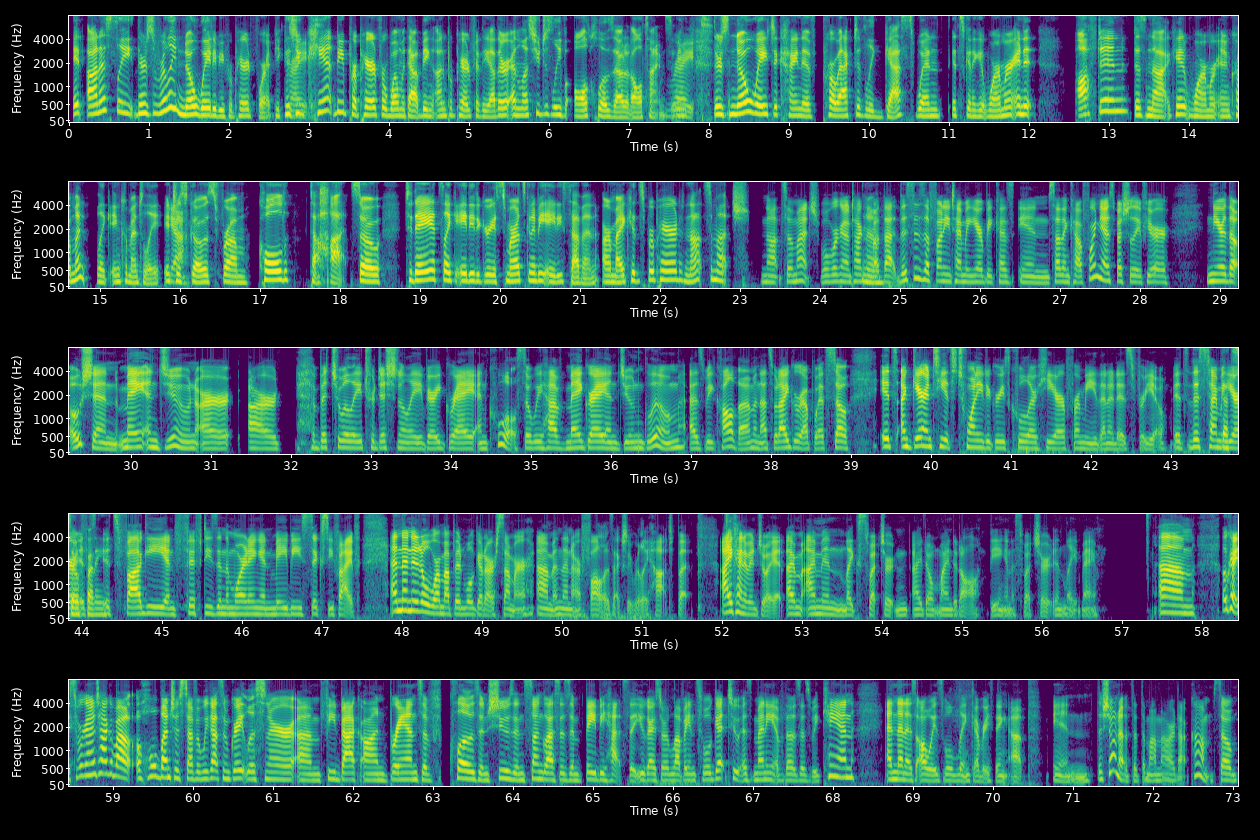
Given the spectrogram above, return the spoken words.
It honestly, there's really no way to be prepared for it because you can't be prepared for one without being unprepared for the other unless you just leave all clothes out at all times. I mean, Right. there's no way to kind of proactively guess when it's going to get warmer and it often does not get warmer increment like incrementally. It Yeah. just goes from cold to hot. So today it's like 80 degrees, tomorrow it's going to be 87. Are my kids prepared? Not so much. Not so much. Well, we're going to talk No. about that. This is a funny time of year because in Southern California, especially if you're near the ocean, May and June are are habitually traditionally very gray and cool. So we have May gray and June gloom as we call them, and that's what I grew up with. So it's I guarantee it's 20 degrees cooler here for me than it is for you. It's this time of That's year so it's, funny. it's foggy and 50s in the morning and maybe 65. And then it'll warm up and we'll get our summer. Um, and then our fall is actually really hot, but I kind of enjoy it. I'm I'm in like sweatshirt and I don't mind at all being in a sweatshirt in late May. Um, okay, so we're going to talk about a whole bunch of stuff, and we got some great listener um, feedback on brands of clothes and shoes and sunglasses and baby hats that you guys are loving. So we'll get to as many of those as we can, and then as always, we'll link everything up in the show notes at themomhour.com. So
